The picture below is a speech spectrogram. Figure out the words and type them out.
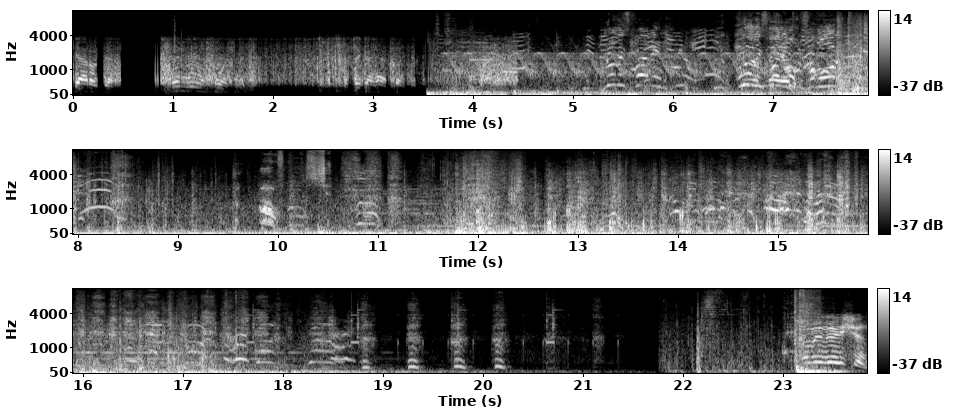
Shadow down. Send reinforcements. I think I have something. ¡No disparen! ¡No disparen, por favor! Oh, shit. Domination.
